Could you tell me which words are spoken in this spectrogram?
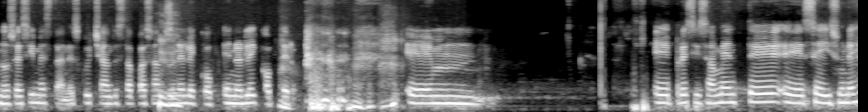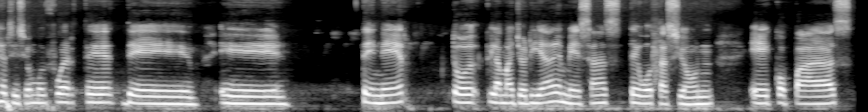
no sé si me están escuchando, está pasando En, el helicóptero. Em, eh, precisamente se hizo un ejercicio muy fuerte de tener la mayoría de mesas de votación copadas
